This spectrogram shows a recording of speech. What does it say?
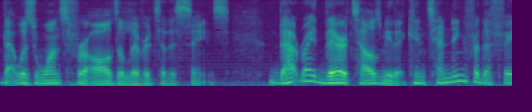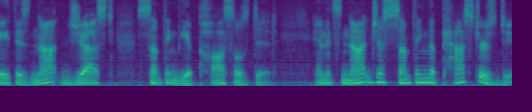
that was once for all delivered to the saints. That right there tells me that contending for the faith is not just something the apostles did, and it's not just something that pastors do.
